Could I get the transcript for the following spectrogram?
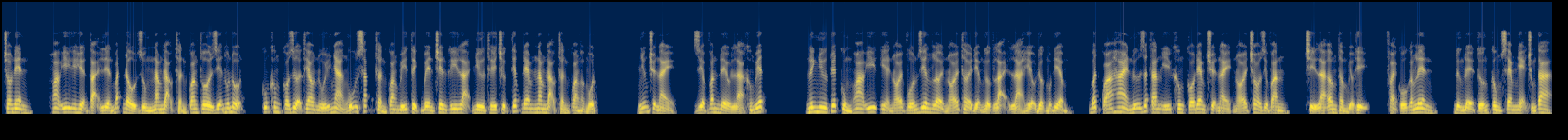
Cho nên, hoa y hiện tại liền bắt đầu dùng năm đạo thần quang thôi diễn hỗn độn, cũng không có dựa theo núi nhà ngũ sắc thần quang bí tịch bên trên ghi lại như thế trực tiếp đem năm đạo thần quang hợp một. Những chuyện này, diệp văn đều là không biết. Ninh như tuyết cùng hoa y thì nói vốn riêng lời nói thời điểm ngược lại là hiểu được một điểm bất quá hai nữ rất an ý không có đem chuyện này nói cho diệp văn, chỉ là âm thầm biểu thị, phải cố gắng lên, đừng để tướng công xem nhẹ chúng ta.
